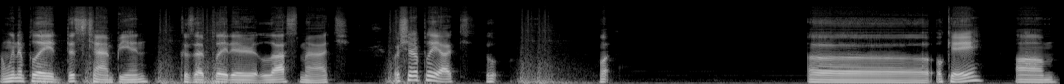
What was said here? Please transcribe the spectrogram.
I'm gonna play this champion because I played it last match. Or should I play act? Oh. Uh, okay. Um,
